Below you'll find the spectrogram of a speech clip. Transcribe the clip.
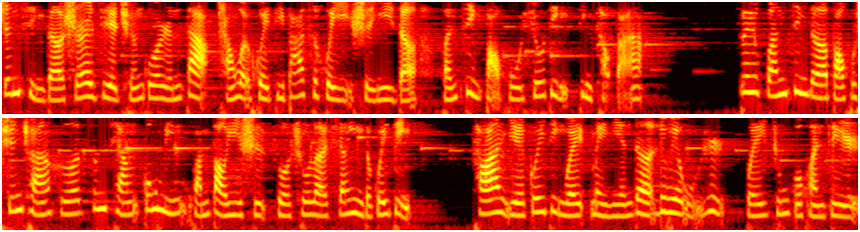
申请的十二届全国人大常委会第八次会议审议的《环境保护修订定草法案》。对环境的保护宣传和增强公民环保意识做出了相应的规定。草案也规定为每年的六月五日为中国环境日。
